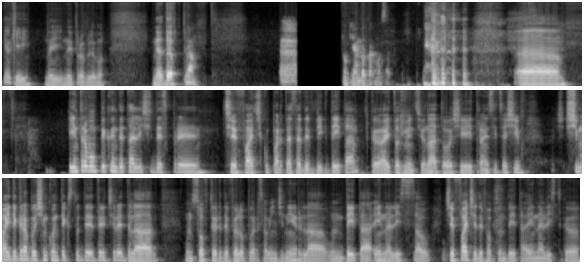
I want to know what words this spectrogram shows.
e ok, nu-i, nu-i problemă. Ne adaptăm. Da. Uh, ok, am dat acum start. uh, intrăm un pic în detalii și despre ce faci cu partea asta de big data, că ai tot menționat-o și tranziția și, și mai degrabă și în contextul de trecere de la un software developer sau inginer la un data analyst sau ce face de fapt un data analyst, că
